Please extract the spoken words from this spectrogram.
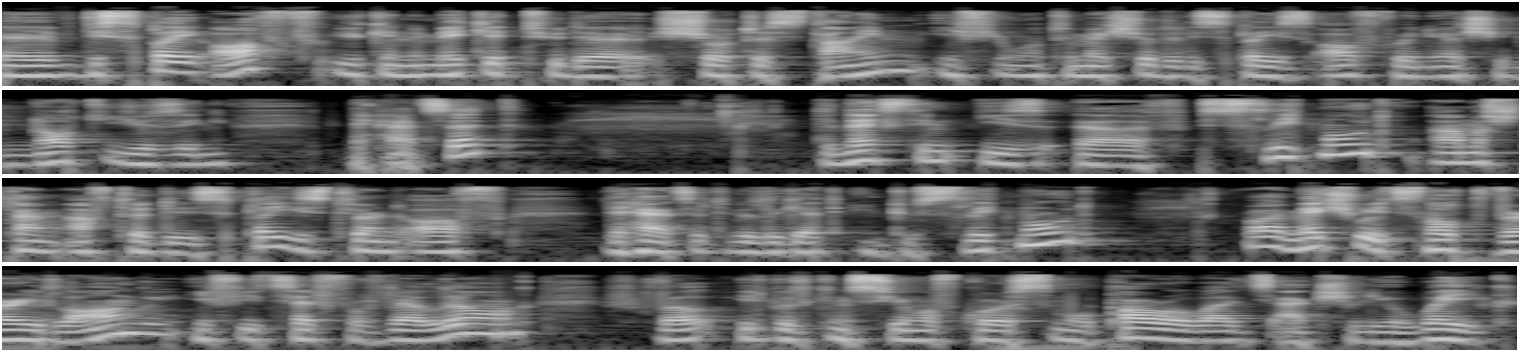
Uh, display off, you can make it to the shortest time if you want to make sure the display is off when you're actually not using the headset. The next thing is uh, sleep mode. How much time after the display is turned off, the headset will get into sleep mode. Right, make sure it's not very long. If it's set for very long, well, it will consume, of course, more power while it's actually awake.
